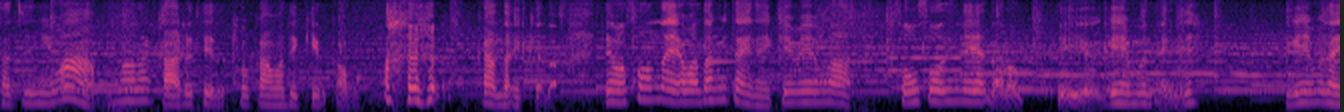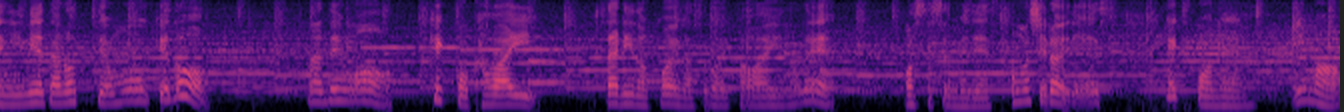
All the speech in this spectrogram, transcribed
たちにはまあなんかある程度共感はできるかも。わかんないけど。でもそんな山田みたいなイケメンは早々にねえだろっていうゲーム内にね。ゲーム内にねえだろって思うけどまあでも結構可愛い2人の声がすごい可愛いのでおすすめです。面白いです。結構ね今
